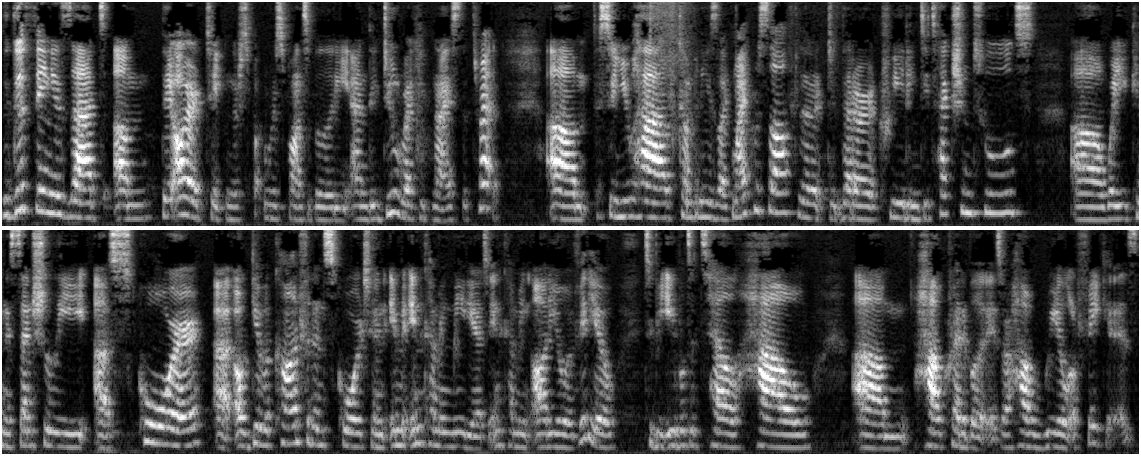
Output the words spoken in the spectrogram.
The good thing is that um, they are taking resp- responsibility and they do recognize the threat. Um, so, you have companies like Microsoft that are, that are creating detection tools. Uh, where you can essentially uh, score uh, or give a confidence score to an in- incoming media, to incoming audio or video, to be able to tell how um, how credible it is or how real or fake it is.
